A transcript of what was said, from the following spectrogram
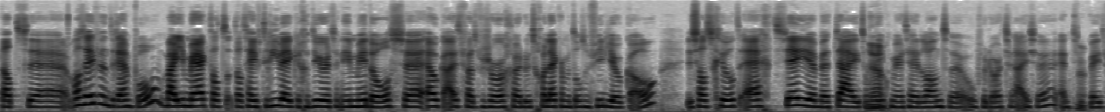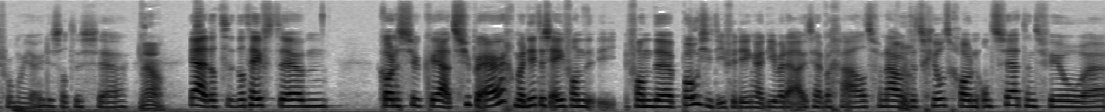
dat uh, was even een drempel. Maar je merkt dat dat heeft drie weken geduurd. En inmiddels, elke uitvaartverzorger doet gewoon lekker met ons een videocall. Dus dat scheelt echt zeeën met tijd om Ja. niet meer het hele land te hoeven door te reizen. En natuurlijk beter voor het milieu. Dus dat is, Ja. ja, dat, dat heeft... ehm, gewoon een stuk, ja, het is super erg. Maar dit is een van de, van de positieve dingen die we eruit hebben gehaald. Van nou, Ja. dat scheelt gewoon ontzettend veel, eh,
